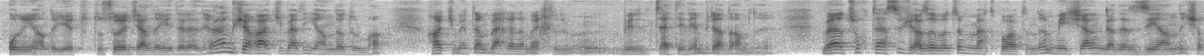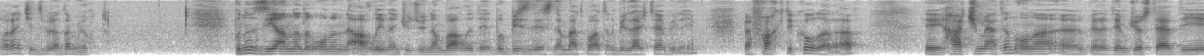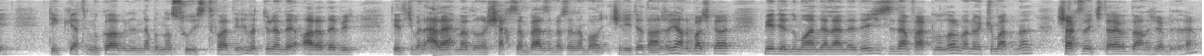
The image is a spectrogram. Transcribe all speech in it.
onun yanında yer tutdu. Sonra gəldi Heydər Əliyev. Həmişə hakimiyyətin yanında durmaq, hakimiyyətdən bəhrələmək bir cəhd edən bir adamdır. Və çox təəssüf ki, Azərbaycan mətbuatında Mirşənin qədər ziyanlı iş aparan ikinci bir adam yoxdur. Bunun ziyanlılığı onun nə ağlı ilə, gücü ilə bağlı deyil. Bu bizneslə mətbuatını birləşdirə bilib və faktiki olaraq e, hakimiyyətin ona e, belə deyim göstərdiyi diqqət müqabilində bundan sui-istifadə edir və dünən də arada bir dedi ki, mən Əli Əhmədovun şəxsən bəzi məsələdən bağlı ikilikdə danışır. Yəni başqa media nümayəndələrinə deyir ki, sizdən fərqli olar, mən hökumətlə şəxsən iki tərəfi danışa bilirəm.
